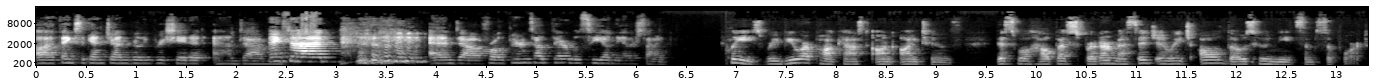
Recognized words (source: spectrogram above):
Uh, thanks again, Jen. Really appreciate it. And um, Thanks, Dad. and uh, for all the parents out there, we'll see you on the other side. Please review our podcast on iTunes. This will help us spread our message and reach all those who need some support.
